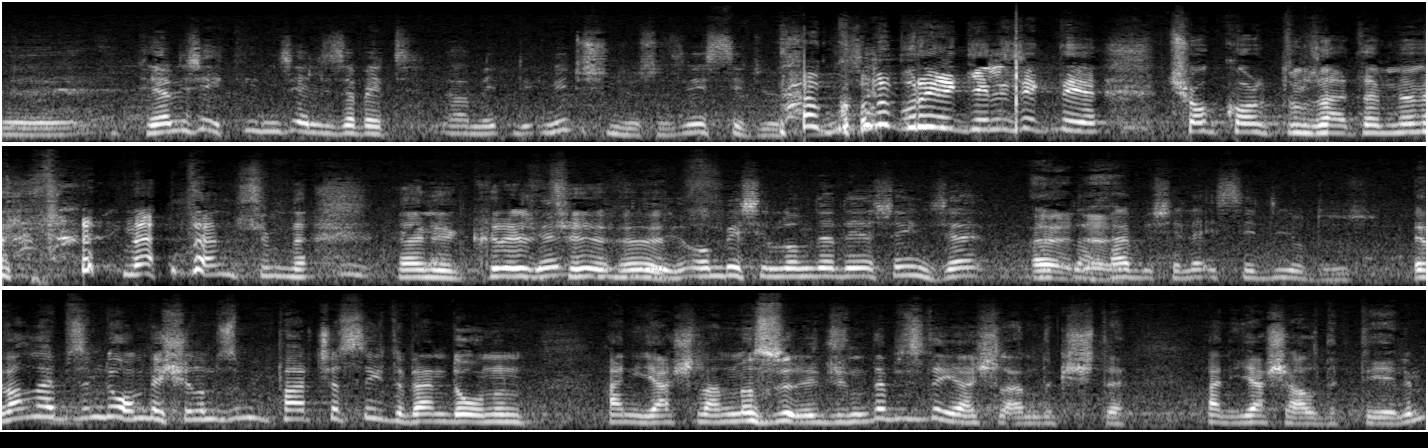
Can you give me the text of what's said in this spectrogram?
Evet. Ee, Kraliçe ikinci Elizabeth rahmetli ne düşünüyorsunuz? Ne hissediyorsunuz? Konu buraya gelecek diye çok korktum zaten Mehmet. Nereden şimdi? Yani kraliçe evet. 15 yıl Londra'da yaşayınca Evet, mutlaka evet. bir şeyler hissediyordunuz. E vallahi bizim de 15 yılımızın bir parçasıydı. Ben de onun hani yaşlanma sürecinde biz de yaşlandık işte. Hani yaş aldık diyelim.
